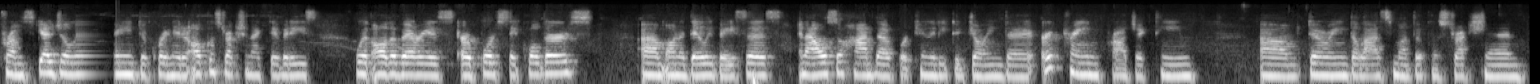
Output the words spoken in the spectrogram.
from scheduling to coordinating all construction activities with all the various airport stakeholders um, on a daily basis. And I also had the opportunity to join the AirTrain project team um, during the last month of construction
